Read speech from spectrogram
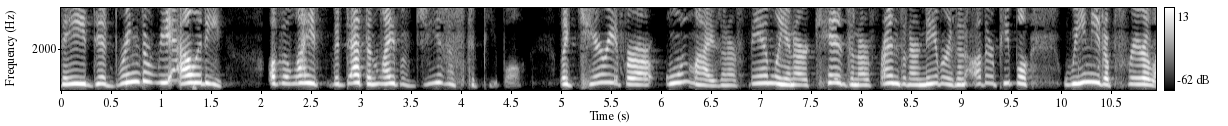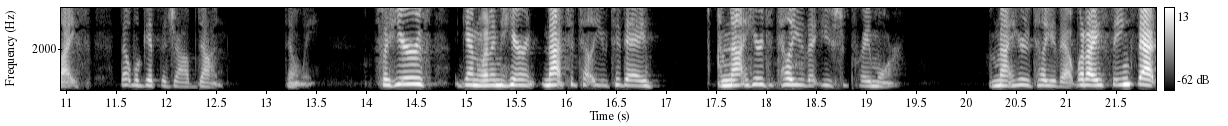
they did, bring the reality of the life, the death and life of Jesus to people. Like carry it for our own lives and our family and our kids and our friends and our neighbors and other people. We need a prayer life that will get the job done don't we? So here's, again, what I'm here not to tell you today. I'm not here to tell you that you should pray more. I'm not here to tell you that. What I think that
